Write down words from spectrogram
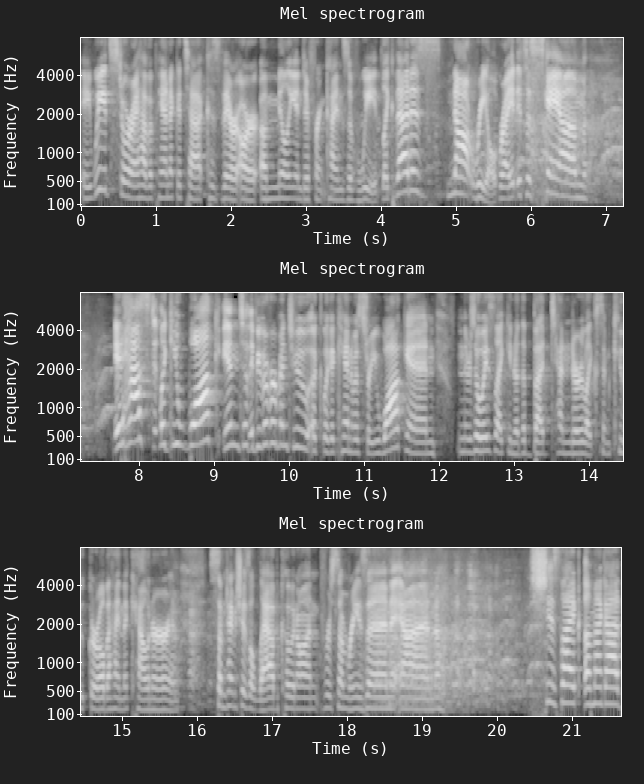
a weed store, I have a panic attack because there are a million different kinds of weed. Like, that is not real, right? It's a scam it has to like you walk into if you've ever been to a, like a cannabis store you walk in and there's always like you know the bud tender like some cute girl behind the counter and sometimes she has a lab coat on for some reason and she's like oh my god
